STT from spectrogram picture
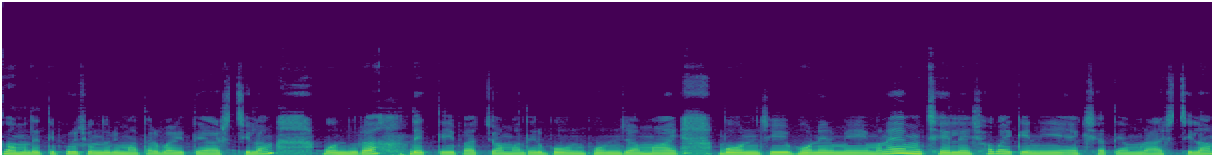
তো আমাদের ত্রিপুরা সুন্দরী মাতার বাড়িতে আসছিলাম, বন্ধুরা দেখতেই পাচ্ছ আমাদের বোন বোন জামাই বোনঝি বোনের মেয়ে মানে ছেলে সবাইকে নিয়ে একসাথে আমরা আসছিলাম।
